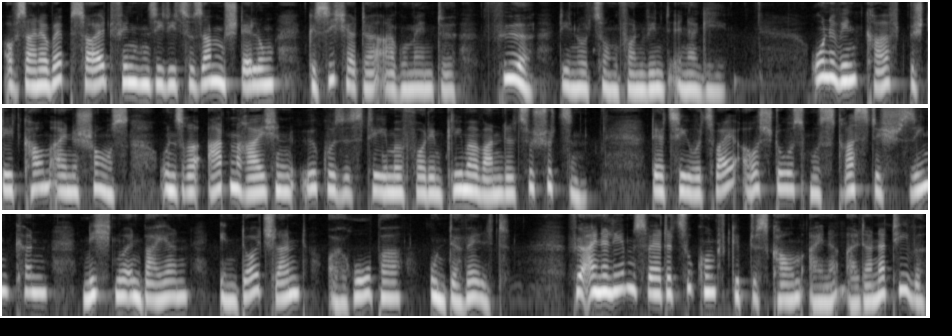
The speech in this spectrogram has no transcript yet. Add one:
Auf seiner Website finden Sie die Zusammenstellung gesicherter Argumente für die Nutzung von Windenergie. Ohne Windkraft besteht kaum eine Chance, unsere artenreichen Ökosysteme vor dem Klimawandel zu schützen. Der CO2-Ausstoß muss drastisch sinken, nicht nur in Bayern, in Deutschland, Europa und der Welt. Für eine lebenswerte Zukunft gibt es kaum eine Alternative.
